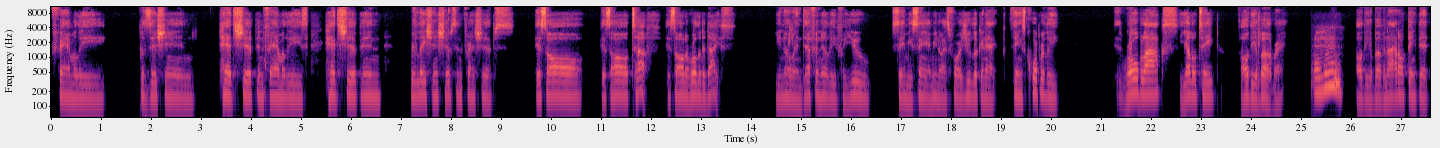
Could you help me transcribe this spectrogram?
family, position, headship in families, headship in relationships and friendships. It's all it's all tough. It's all a roll of the dice. You know, and definitely for you, Sammy Sam, you know, as far as you looking at things corporately, roadblocks, yellow tape, all the above, right? Mm-hmm. all the above. And I don't think that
